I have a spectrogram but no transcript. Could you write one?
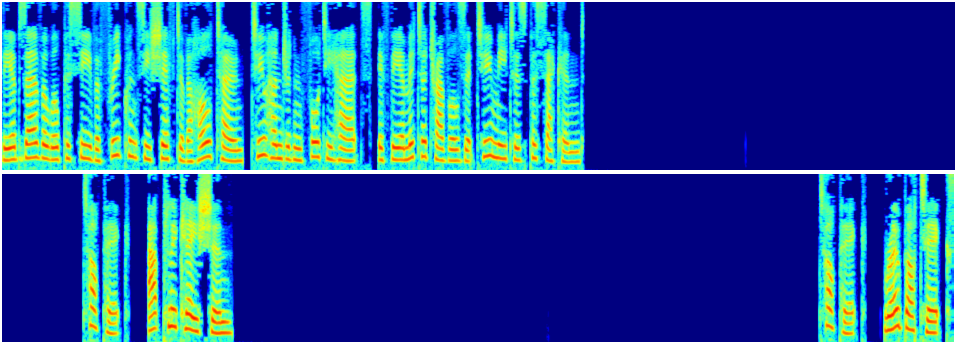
the observer will perceive a frequency shift of a whole tone, 240 Hz, if the emitter travels at 2 meters per second. Application Topic: Robotics.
